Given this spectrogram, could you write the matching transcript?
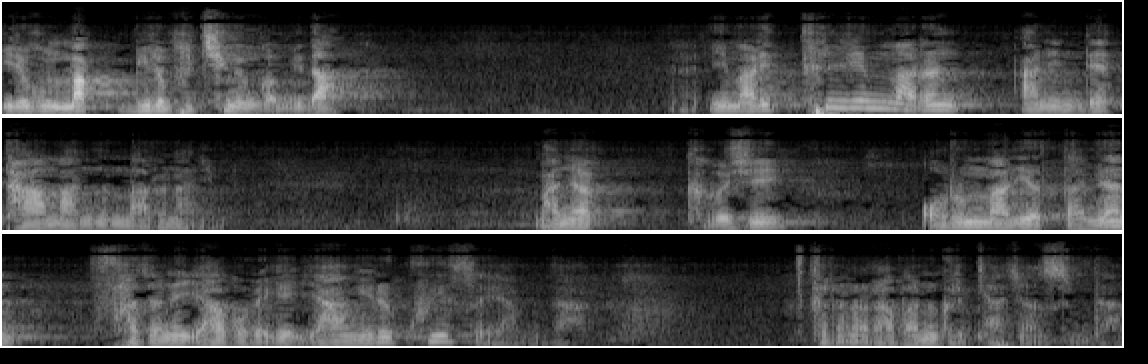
이러고 막 밀어붙이는 겁니다. 이 말이 틀린 말은 아닌데 다 맞는 말은 아닙니다. 만약 그것이 옳은 말이었다면 사전에 야곱에게 양해를 구했어야 합니다. 그러나 라반은 그렇게 하지 않습니다.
